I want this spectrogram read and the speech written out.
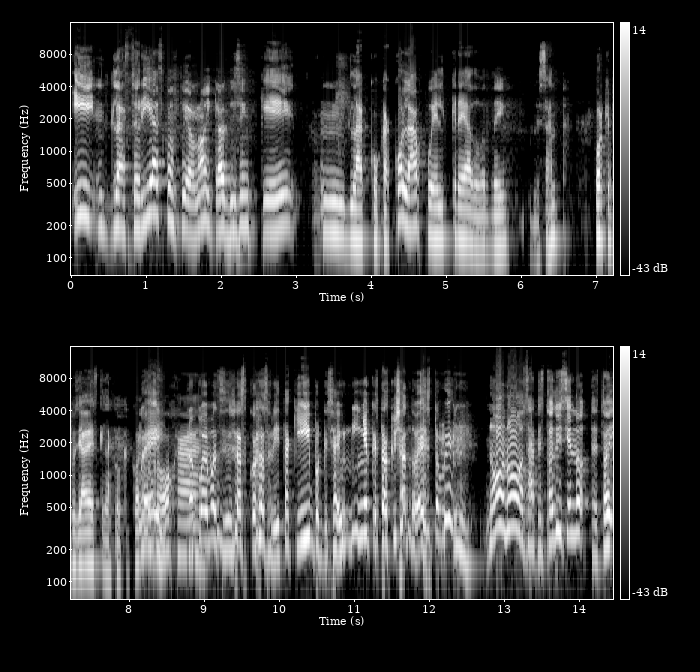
Y las teorías conspiranoicas dicen que mm, la Coca-Cola fue el creador de, de Santa. Porque pues ya ves que la Coca-Cola es roja. no podemos decir esas cosas ahorita aquí, porque si hay un niño que está escuchando esto, güey. No, no, o sea, te estoy diciendo, te estoy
